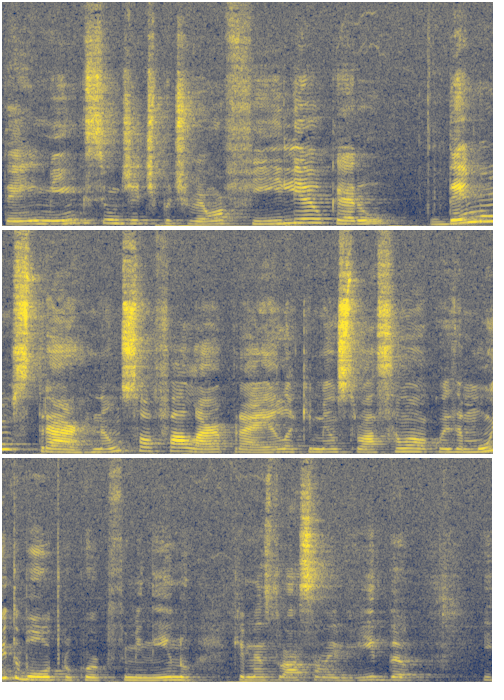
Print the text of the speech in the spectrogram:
Tem em mim que se um dia tipo, tiver uma filha, eu quero demonstrar, não só falar para ela que menstruação é uma coisa muito boa para o corpo feminino, que menstruação é vida e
